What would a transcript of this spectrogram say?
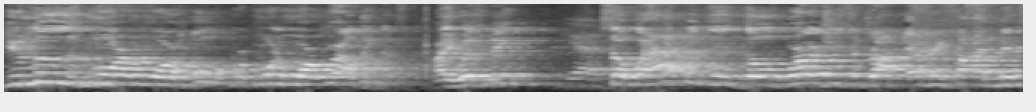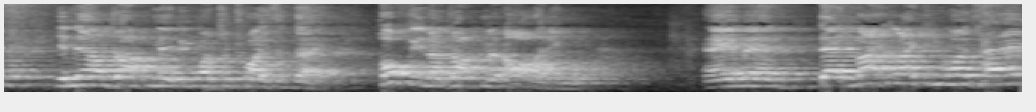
you lose more and more hope, more and more worldliness. Are you with me? Yes. So what happens is those words used to drop every five minutes, you now drop them maybe once or twice a day. Hopefully you're not dropping them at all anymore. Amen. That nightlife you once had,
